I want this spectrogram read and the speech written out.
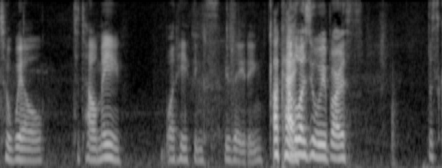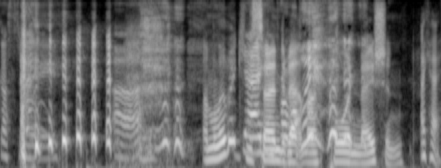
to Wil to tell me what he thinks he's eating. Okay. Otherwise, you'll be both disgustingly. uh, I'm a little bit Gagging, concerned about my coordination Okay.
